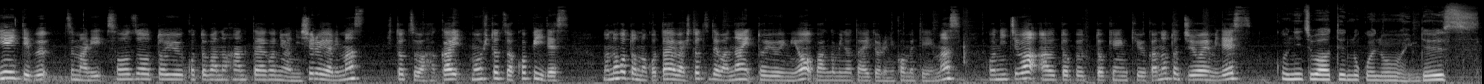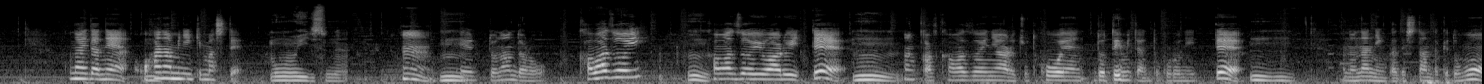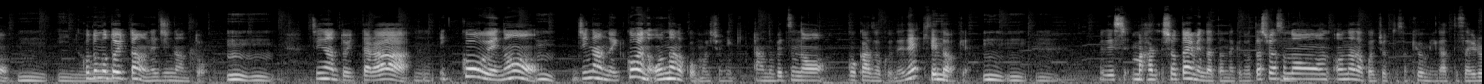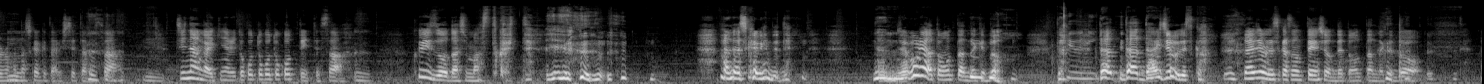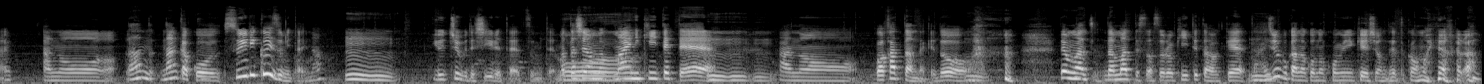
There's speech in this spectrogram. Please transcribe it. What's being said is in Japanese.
リエイティブつまり創造という言葉の反対語には2種類あります。一つは破壊もう一つはコピーです。物事の答えは一つではないという意味を番組のタイトルに込めています。こんにちはアウトプット研究家のとちおえみです。こんにちは天の声のまゆみです。この間ねお花見に行きまして。もういいですね。うん、うん。えーっとなんだろう。川沿い？うん。川沿いを歩いてうん。なんか川沿いにあるちょっと公園土手みたいなところに行ってうんうんあの何人かでしたんだけどもうんいいな。子供と行ったのね次男と。うんうん。次男と行ったら、うん。一個上の、うん。次男の一個上の女の子も一緒にあの別のご家族でね来てたわけ、うんうんうんでしまあ、は初対面だったんだけど私はその女の子にちょっとさ興味があってさいろいろ話しかけたりしてたらさ、うん。次男がいきなりトコトコトコって言ってさうん「クイズを出します」とか言って。話しかけててなんじゃこりゃと思ったんだけど。だだ大丈夫ですか？大丈夫ですか？そのテンションでと思ったんだけど。ああのーなんなんかこう推理クイズみたいな？うんうん。YouTube で仕入れたやつみたいな。私は前に聞いてて、うんうんあのー分かったんだけど、でもまあ黙ってさそれを聞いてたわけ、うん。大丈夫かな？このコミュニケーションでとか思いながら。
